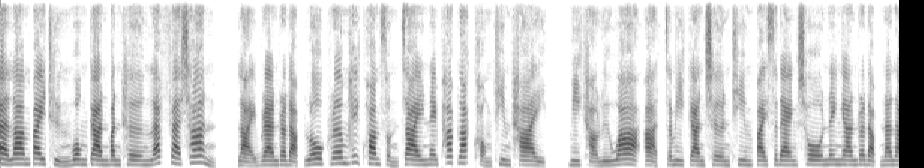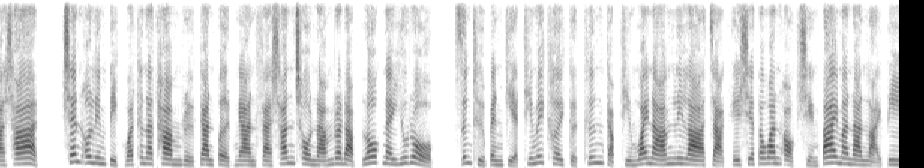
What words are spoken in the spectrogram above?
แต่ลามไปถึงวงการบันเทิงและแฟชั่น หลายแบรนด์ระดับโลกเริ่มให้ความสนใจในภาพลักษณ์ของทีมไทย มีข่าวลือว่าอาจจะมีการเชิญทีมไปแสดงโชว์ในงานระดับนานาชาติ เช่นโอลิมปิกวัฒนธรรมหรือการเปิดงานแฟชั่นโชว์น้ำระดับโลกในยุโรป ซึ่งถือเป็นเกียรติที่ไม่เคยเกิดขึ้นกับทีมว่ายน้ำลีลาจากเอเชียตะวันออกเฉียงใต้มานานหลายปี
